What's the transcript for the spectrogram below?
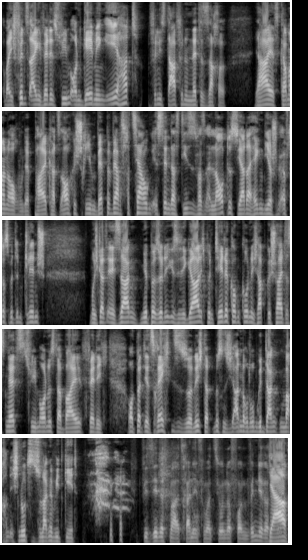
Aber ich finde es eigentlich, wer den Stream on Gaming eh hat, finde ich es dafür eine nette Sache. Ja, jetzt kann man auch, und der Palk hat es auch geschrieben, Wettbewerbsverzerrung ist denn, dass dieses, was erlaubt ist, ja, da hängen die ja schon öfters mit im Clinch. Muss ich ganz ehrlich sagen, mir persönlich ist es egal, ich bin Telekom-Kunde, ich habe gescheites Netz, Stream On ist dabei, fertig. Ob das jetzt rechtens ist oder nicht, das müssen sich andere drum Gedanken machen, ich nutze es so lange wie es geht. Wir sehen das mal als reine Information davon, wenn ihr das, Ja.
